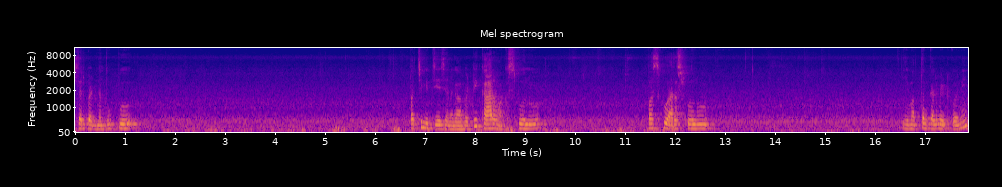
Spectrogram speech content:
సరిపడినంత ఉప్పు. పచ్చిమిర్చి వేసాను కాబట్టి కారం ఒక స్పూను. పసుపు అర స్పూను. ఈ మొత్తం కలిపెట్టుకొని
